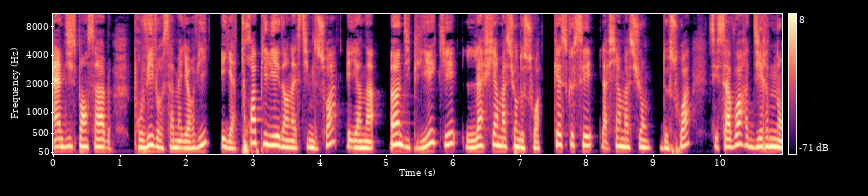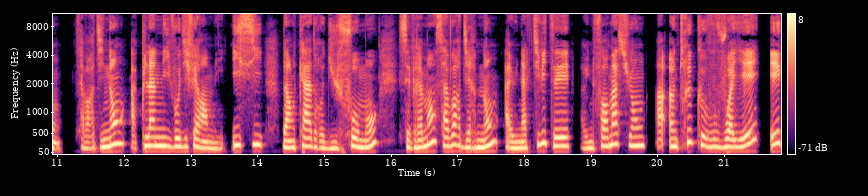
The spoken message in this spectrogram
indispensable pour vivre sa meilleure vie. Et il y a trois piliers dans l'estime de soi, et il y en a un des piliers qui est l'affirmation de soi. Qu'est-ce que c'est l'affirmation de soi? C'est savoir dire non. Savoir dire non à plein de niveaux différents. Mais ici, dans le cadre du mot, c'est vraiment savoir dire non à une activité, à une formation, à un truc que vous voyez et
